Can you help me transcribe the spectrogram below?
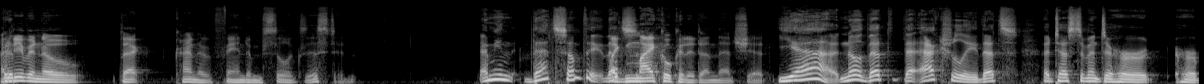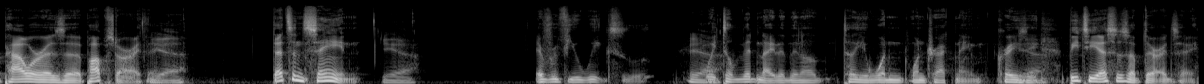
I didn't it- even know that kind of fandom still existed. I mean, that's something. That's, like Michael could have done that shit. yeah, no, that that actually that's a testament to her her power as a pop star. I think Yeah. that's insane. Yeah. Every few weeks, Yeah. Wait till midnight, and then I'll tell you one one track name. Crazy. Yeah. BTS is up there. I'd say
